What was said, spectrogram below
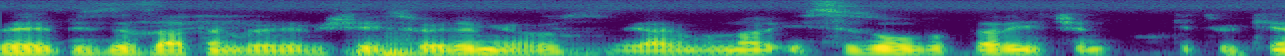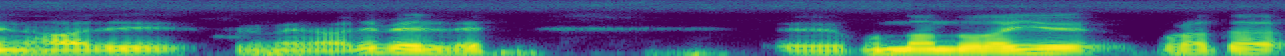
Ve biz de zaten böyle bir şey söylemiyoruz. Yani bunlar işsiz oldukları için ki Türkiye'nin hali, sürmen hali belli. E, bundan dolayı burada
